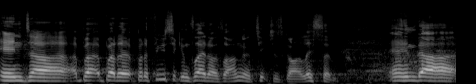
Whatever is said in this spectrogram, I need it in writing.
And, uh, but, but, a, but a few seconds later, I was like, I'm going to teach this guy a lesson. And, uh,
